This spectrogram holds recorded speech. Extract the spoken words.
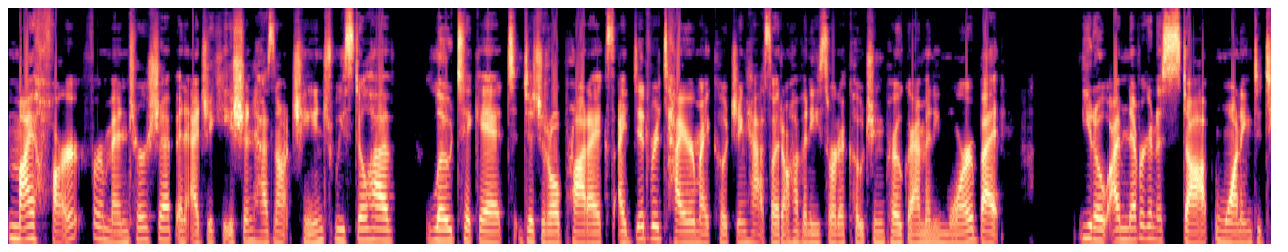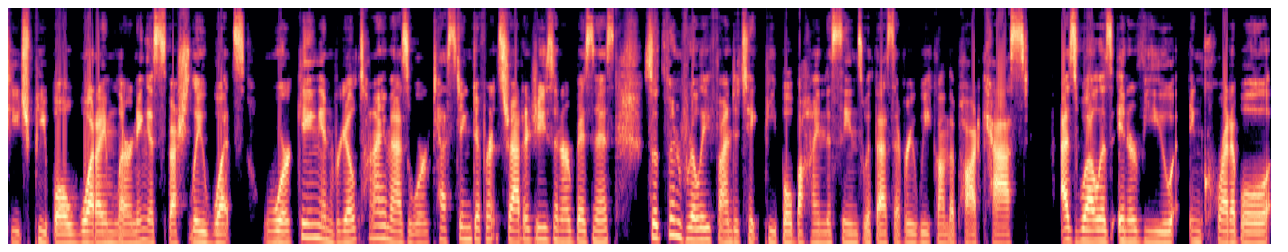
my heart for mentorship and education has not changed. We still have low ticket digital products. I did retire my coaching hat, so I don't have any sort of coaching program anymore, but you know, I'm never going to stop wanting to teach people what I'm learning, especially what's working in real time as we're testing different strategies in our business. So it's been really fun to take people behind the scenes with us every week on the podcast as well as interview incredible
